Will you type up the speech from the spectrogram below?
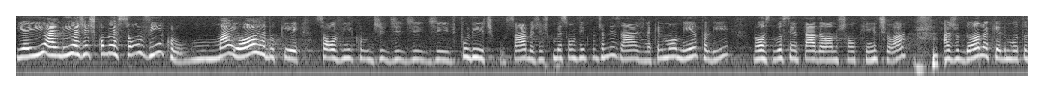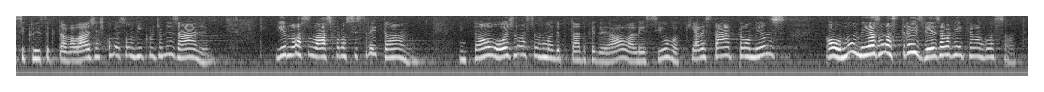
E aí, ali, a gente começou um vínculo maior do que só o vínculo de, de, de, de, político, sabe? A gente começou um vínculo de amizade. Naquele momento ali, nós duas sentadas lá no chão quente, lá, ajudando aquele motociclista que estava lá, a gente começou um vínculo de amizade. E nossos laços foram se estreitando. Então, hoje nós temos uma deputada federal, a Lei Silva, que ela está, pelo menos, ou no mês, umas três vezes, ela vem aqui em Lagoa Santa.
